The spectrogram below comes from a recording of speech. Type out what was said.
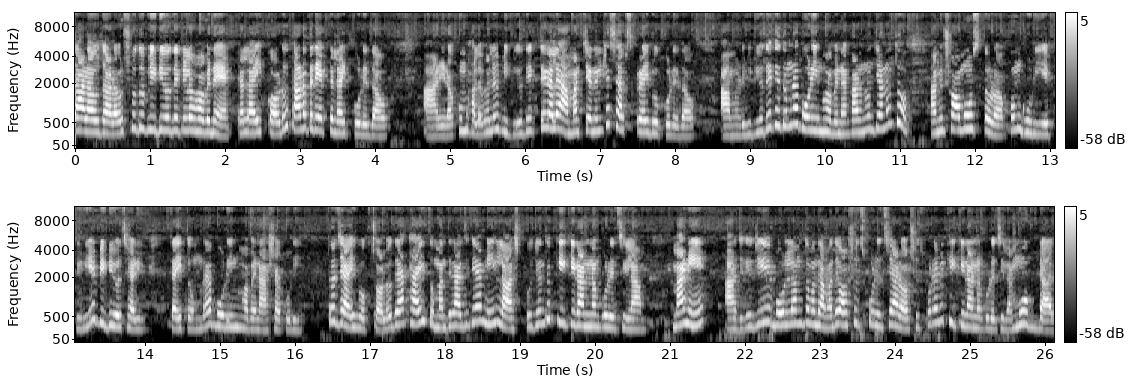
দাঁড়াও দাঁড়াও, শুধু ভিডিও দেখলে হবে না, একটা লাইক করো, তাড়াতাড়ি একটা লাইক করে দাও। আর এরকম ভালো ভালো ভিডিও দেখতে গেলে আমার চ্যানেলটা সাবস্ক্রাইবও করে দাও। আমার ভিডিও দেখে তোমরা বোরিং হবে না, কারণ জানো তো, আমি সমস্ত রকম ঘুরিয়ে ফিরিয়ে ভিডিও ছাড়ি, তাই তোমরা বোরিং হবে না, আশা করি। তো যাই হোক, চলো দেখাই তোমাদের আজকে আমি লাস্ট পর্যন্ত কী কী রান্না করেছিলাম। মানে আজকে যে বললাম তোমাদের, আমাদের অসুচ পড়েছে, আর অসুচ পড়ে আমি কী কী রান্না করেছিলাম? মুগ ডাল।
